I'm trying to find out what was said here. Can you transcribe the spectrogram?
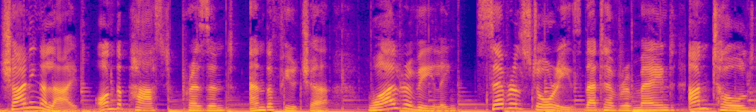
shining a light on the past, present, and the future while revealing several stories that have remained untold,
